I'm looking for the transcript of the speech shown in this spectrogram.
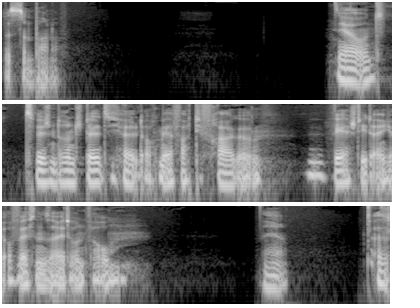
Bis zum Bahnhof. Ja, und zwischendrin stellt sich halt auch mehrfach die Frage, wer steht eigentlich auf wessen Seite und warum. Ja. Also-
